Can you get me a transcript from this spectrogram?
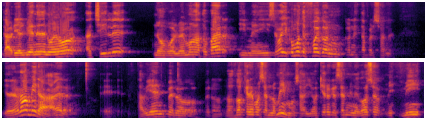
Gabriel viene de nuevo a Chile, nos volvemos a topar y me dice, oye, ¿cómo te fue con, con esta persona? Y yo digo, no, mira, a ver, eh, está bien, pero, pero los dos queremos hacer lo mismo. O sea, yo quiero crecer mi negocio. Mi, mi,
